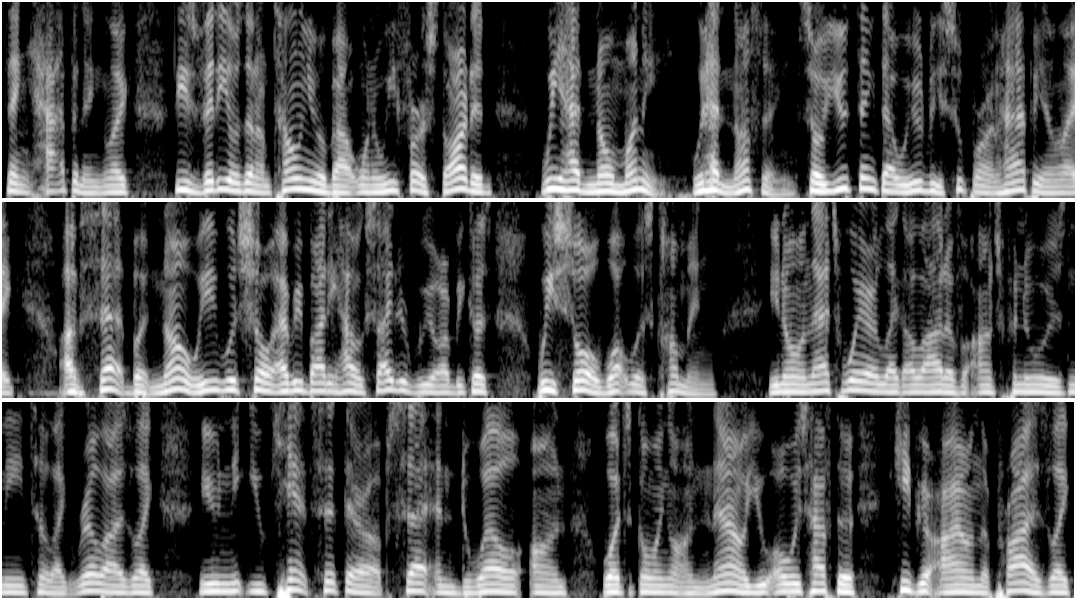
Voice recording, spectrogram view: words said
thing happening. Like these videos that i'm telling you about when we first started we had no money. We had nothing. So you think that we would be super unhappy and like upset, but no, we would show everybody how excited we are because we saw what was coming. You know, and that's where like a lot of entrepreneurs need to like realize like you you can't sit there upset and dwell on what's going on now. You always have to keep your eye on the prize. Like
